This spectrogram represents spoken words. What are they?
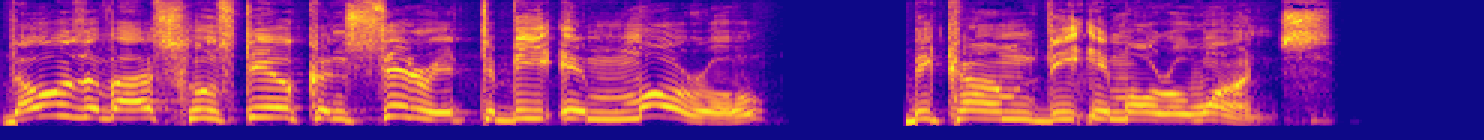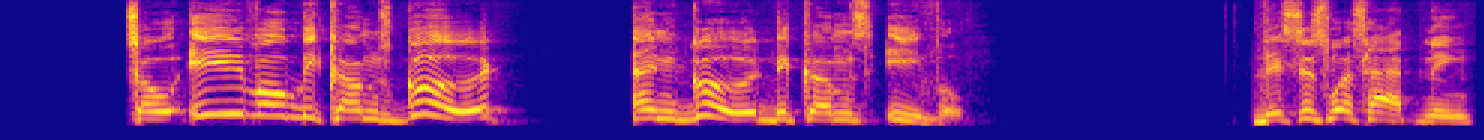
those of us who still consider it to be immoral become the immoral ones. So evil becomes good and good becomes evil. This is what's happening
